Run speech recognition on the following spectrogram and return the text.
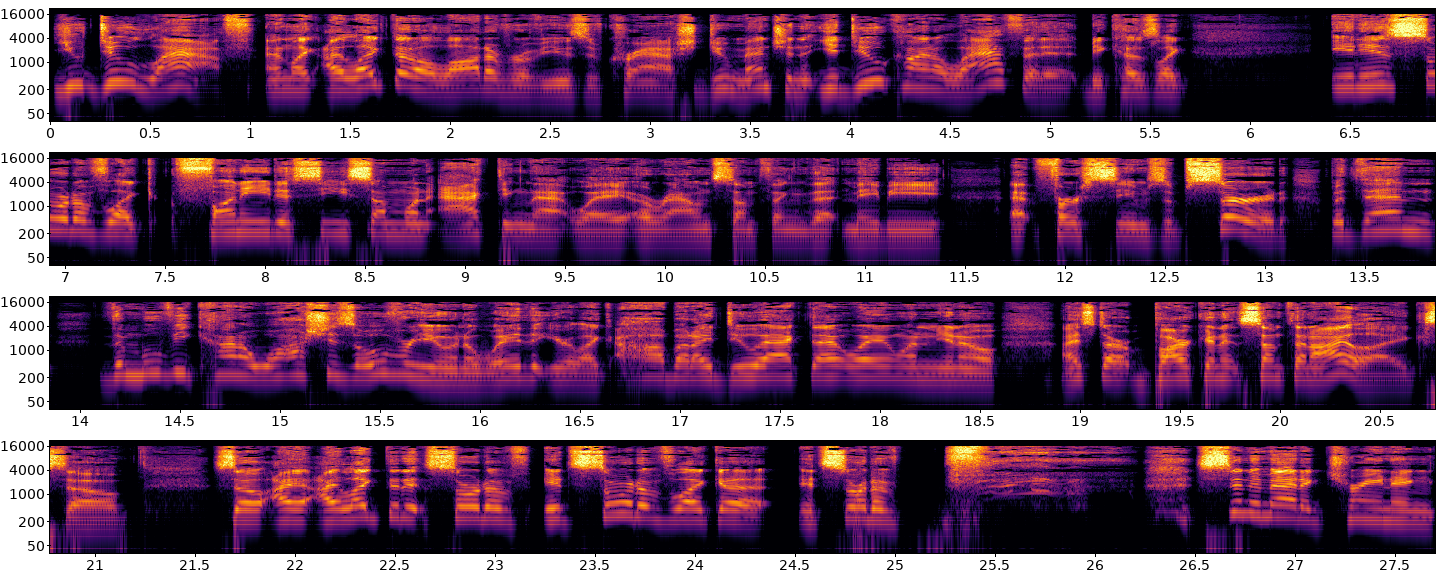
you do laugh and like i like that a lot of reviews of crash do mention that you do kind of laugh at it because like it is sort of like funny to see someone acting that way around something that maybe at first seems absurd, but then the movie kind of washes over you in a way that you're like, ah, oh, but I do act that way when, you know, I start barking at something I like. So, so I, I like that it's sort of, it's sort of like a, it's sort of, cinematic training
